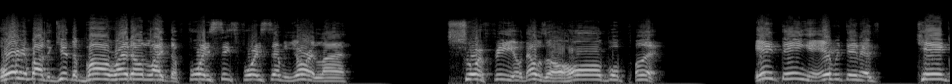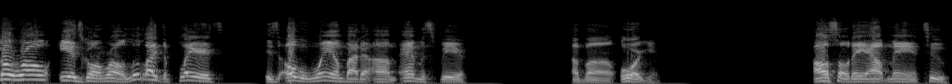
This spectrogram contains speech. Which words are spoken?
Oregon about to get the ball right on like the 46, 47 yard line. Short field. That was a horrible punt. Anything and everything that can go wrong is going wrong. Look like the players is overwhelmed by the um, atmosphere of uh, Oregon. Also, they outman too.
